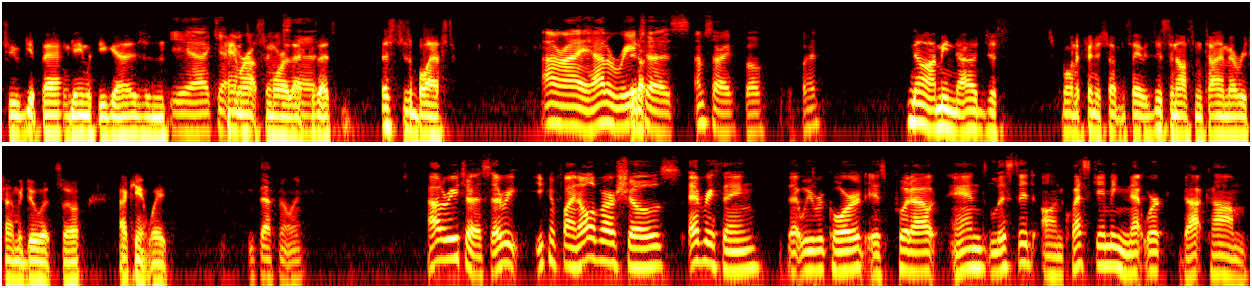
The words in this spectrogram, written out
to get back in game with you guys and Yeah, I can't hammer out some more of that because that's that's just a blast. Alright, how to reach us. I'm sorry, Bo. Go ahead. No, I mean I just want to finish up and say it was just an awesome time every time we do it. So I can't wait. Definitely. How to reach us. Every you can find all of our shows, everything that we record is put out and listed on questgamingnetwork.com.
